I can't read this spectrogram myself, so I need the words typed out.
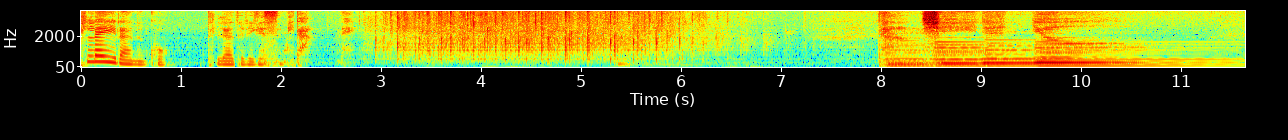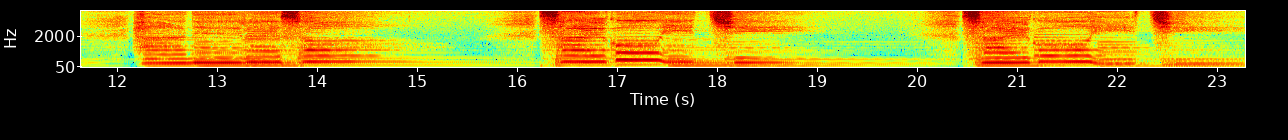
플레이라는 곡 들려드리겠습니다. 네. 당신은요 하늘에서 살고 있지 살고 있지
